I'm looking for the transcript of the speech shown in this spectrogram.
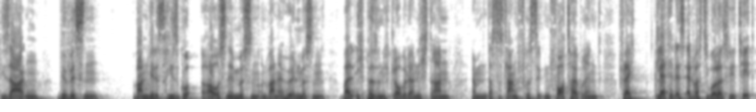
die sagen, wir wissen, wann wir das Risiko rausnehmen müssen und wann erhöhen müssen, weil ich persönlich glaube da nicht dran, ähm, dass das langfristig einen Vorteil bringt. Vielleicht glättet es etwas die Volatilität,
